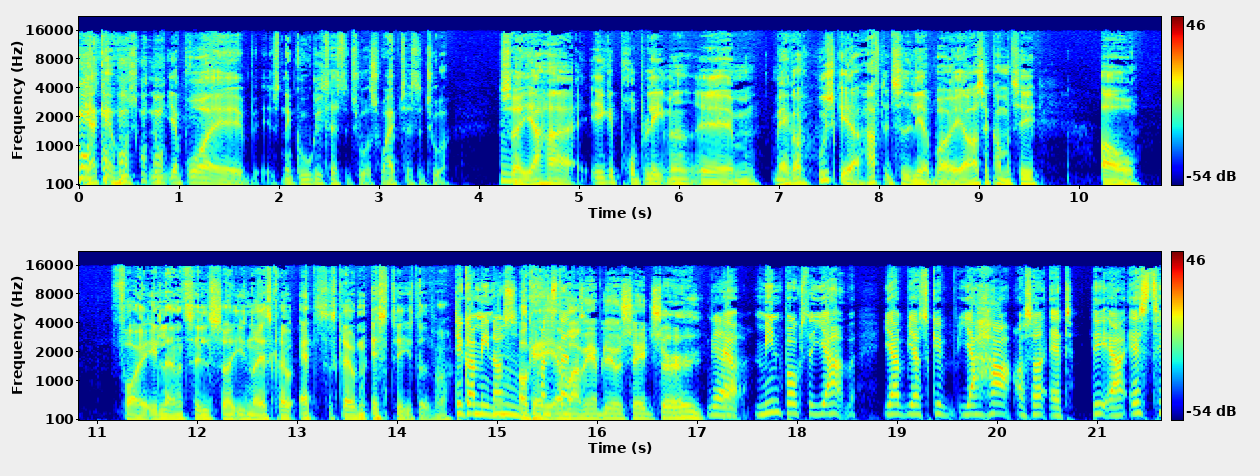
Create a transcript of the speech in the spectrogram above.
Jeg kan huske, nu, jeg bruger øh, sådan et Google-tastatur, swipe-tastatur. Mm. Så jeg har ikke problemet, øh, men jeg kan godt huske, at jeg har haft det tidligere, hvor jeg også er kommet til at få et eller andet til, så i- når jeg skrev at, så skrev den st i stedet for. Det gør min også. Okay, Konstant. jeg var ved at blive sindssyg. Ja. Ja, min bogstav, jeg, jeg, jeg, skal, jeg har, og så at, det er ST,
